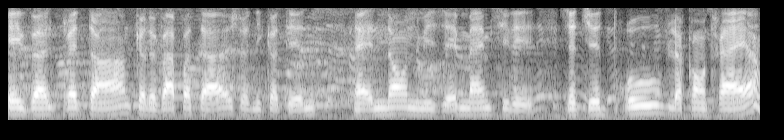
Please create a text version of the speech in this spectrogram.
et veulent prétendre que le vapotage de nicotine est non nuisible, même si les études prouvent le contraire.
